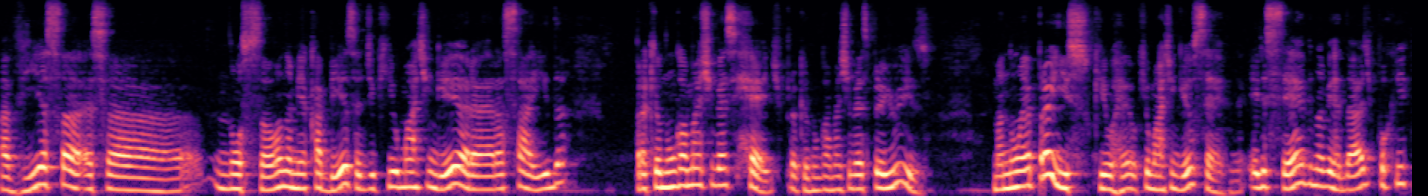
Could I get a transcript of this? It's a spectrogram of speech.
Havia essa, essa noção na minha cabeça de que o martingale era, era a saída para que eu nunca mais tivesse head, para que eu nunca mais tivesse prejuízo. Mas não é para isso que o, que o martingale serve. Né? Ele serve, na verdade, porque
